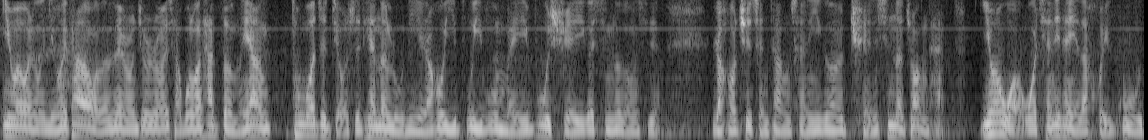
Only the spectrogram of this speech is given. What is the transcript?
因为你会看到我的内容，就是说小菠萝他怎么样通过这九十天的努力，然后一步一步每一步学一个新的东西，然后去成长成一个全新的状态。因为我我前几天也在回顾，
